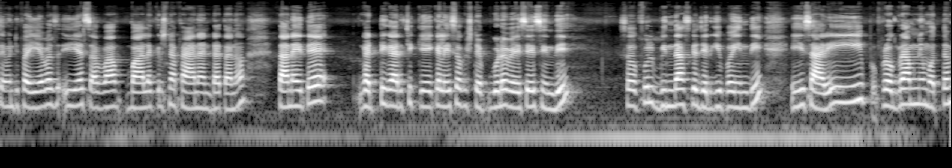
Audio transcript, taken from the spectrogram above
సెవెంటీ ఫైవ్ ఇయర్స్ ఇయర్స్ అవ్వ బాలకృష్ణ ఫ్యాన్ అంట తను. తనైతే గట్టిగా అరిచి కేకలేసి ఒక స్టెప్ కూడా వేసేసింది. సో ఫుల్ బిందాస్గా జరిగిపోయింది ఈసారి ఈ ప్రోగ్రామ్ని మొత్తం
